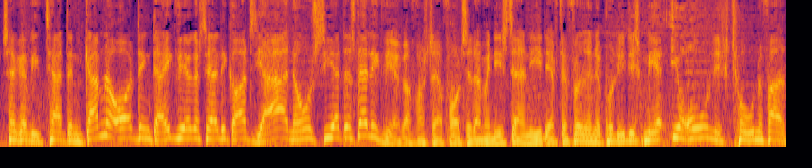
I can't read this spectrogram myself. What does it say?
så kan vi tage den gamle ordning, der ikke virker særlig godt. Ja, nogen siger, at den slet ikke virker, for der fortsætter ministeren i et efterfølgende politisk mere ironisk tonefald.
